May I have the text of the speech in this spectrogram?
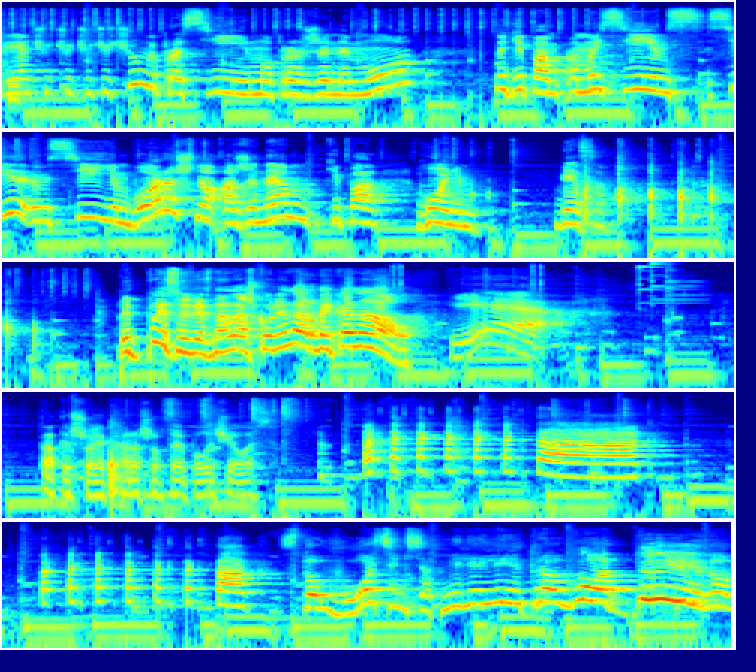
А я чу-чу-чу-чу-чу, ми просіємо, проженемо. Ну, типа, ми сіємо, сі, сіємо борошно, а женем, типа, гонім. Беса. Підписуйтесь на наш кулінарний канал. Є! Та ти що, як хорошо в тебе вийшло. Так, так, так, так, так, так, так. Так, так, так, так, так, так, так. 180 мл води нам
